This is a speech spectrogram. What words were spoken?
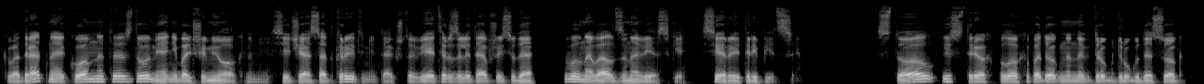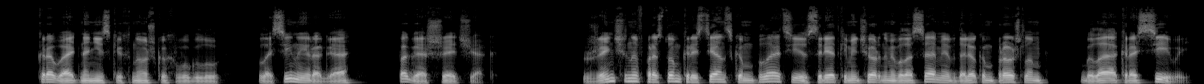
Квадратная комната с двумя небольшими окнами, сейчас открытыми, так что ветер, залетавший сюда, волновал занавески, серые тряпицы. Стол из трех плохо подогнанных друг к другу досок, кровать на низких ножках в углу, лосиные рога, погасший очаг. Женщина в простом крестьянском платье с редкими черными волосами в далеком прошлом была красивой.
